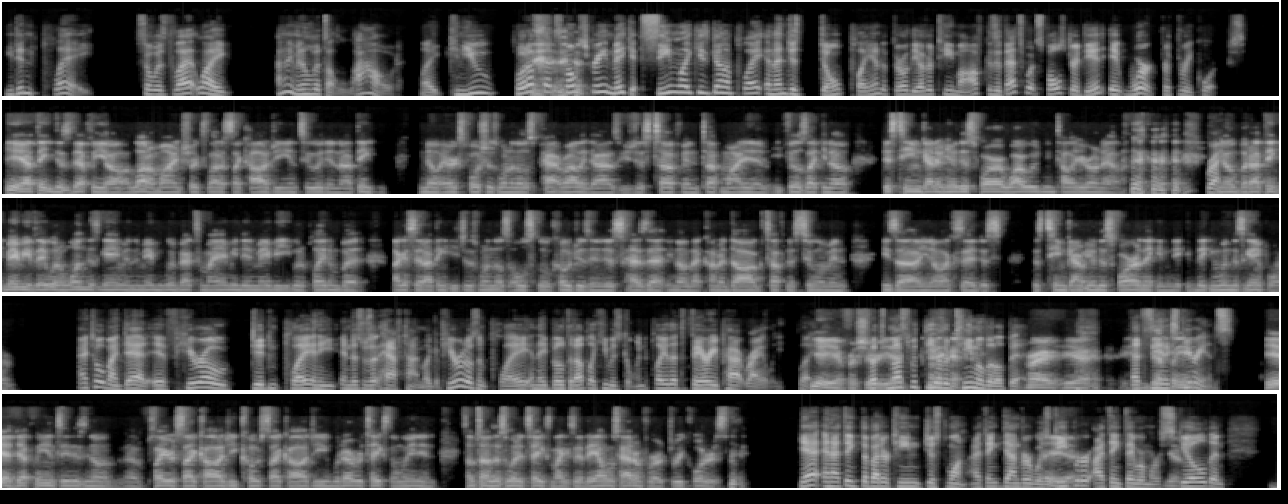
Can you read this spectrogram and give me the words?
He didn't play, so is that like I don't even know if it's allowed. Like, can you put up that smoke screen, make it seem like he's gonna play, and then just don't play him to throw the other team off? Because if that's what Spoelstra did, it worked for three quarters. Yeah, I think there's definitely a, a lot of mind tricks, a lot of psychology into it, and I think you know Erik Spoelstra is one of those Pat Riley guys who's just tough and tough minded, and he feels like you know this team got him here this far. Why would we need Tyler Herro now? Right. You know, but I think maybe if they would have won this game and then maybe went back to Miami, then maybe he would have played him. But like I said, I think he's just one of those old school coaches and just has that you know that kind of dog toughness to him, and he's uh you know like I said, just this team got him here this far, they can they can they can win this game for him. I told my dad if Herro didn't play and he and this was at halftime, like if Herro doesn't play and they built it up like he was going to play, that's very Pat Riley. Like Yeah, yeah, for sure. let's yeah. mess with the other team a little bit. right. Yeah, That's the inexperience. Yeah, definitely into this, you know, uh, player psychology, coach psychology, whatever it takes to win. And sometimes that's what it takes. And like I said, they almost had them for three quarters. Yeah, and I think the better team just won. I think Denver was Yeah, yeah. deeper. I think they were more Yep. skilled. And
